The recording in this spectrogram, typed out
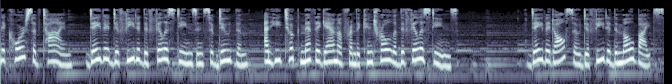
the course of time, David defeated the Philistines and subdued them, and he took Metheg-ammah from the control of the Philistines. David also defeated the Moabites.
